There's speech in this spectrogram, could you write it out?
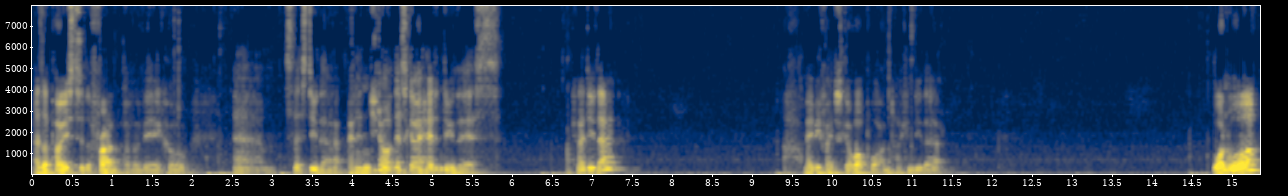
as opposed to the front of a vehicle. Um, so let's do that. And then you know what? Let's go ahead and do this. Can I do that? Oh, maybe if I just go up one, I can do that. One more.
